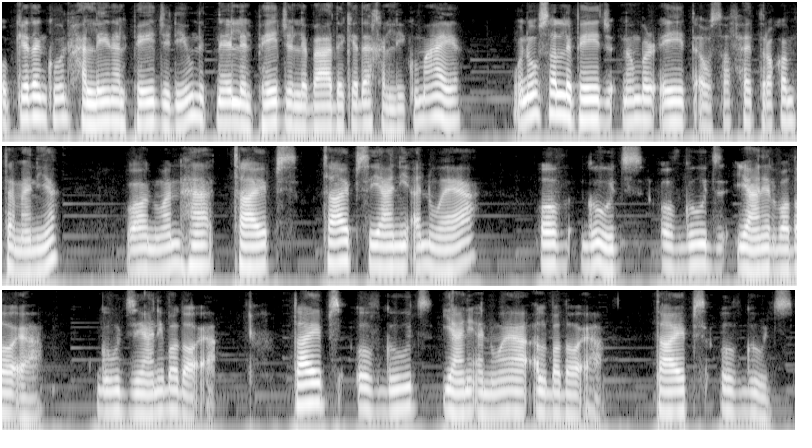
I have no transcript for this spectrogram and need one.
وبكده نكون حلينا ال page دي ونتنقل لل page اللي بعد كده. خليكم معايا. ونوصل لبيج نمبر 8 أو صفحة رقم 8 وعنوانها types. types يعني أنواع. of goods of goods يعني البضائع goods يعني بضائع types of goods يعني أنواع البضائع types of goods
